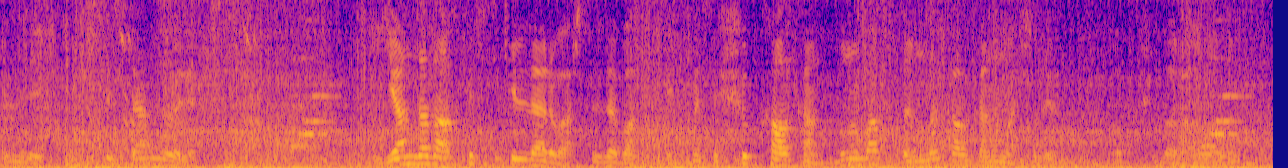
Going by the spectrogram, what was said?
Gemi değişti. Şu sistem böyle. Yanında da aktif skill'ler var. Size bahsedeyim. Mesela şu kalkan. Bunu bastığımda kalkanım açılıyor. Hop şunları alalım.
